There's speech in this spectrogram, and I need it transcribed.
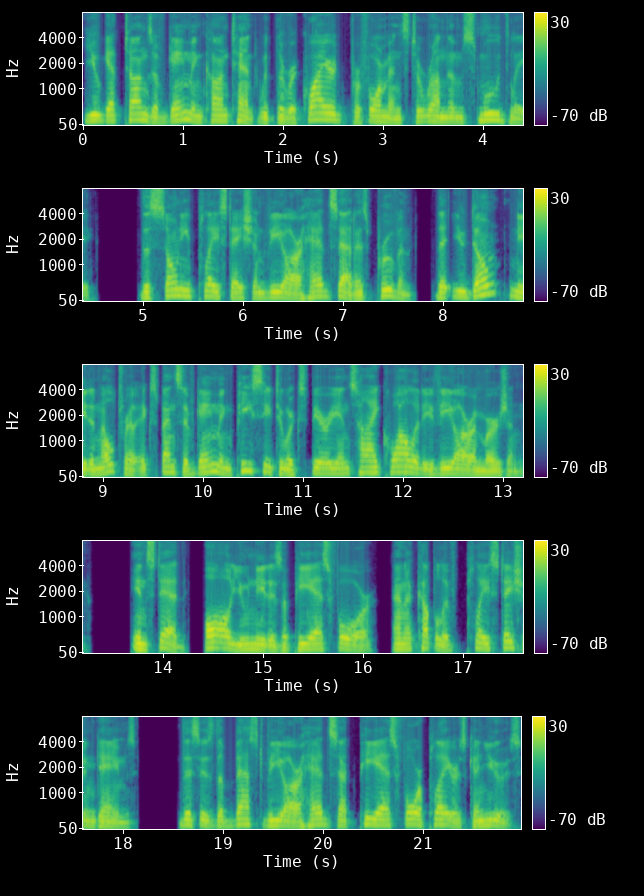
you get tons of gaming content with the required performance to run them smoothly. The Sony PlayStation VR headset has proven that you don't need an ultra-expensive gaming PC to experience high-quality VR immersion. Instead, all you need is a PS4 and a couple of PlayStation games. This is the best VR headset PS4 players can use,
